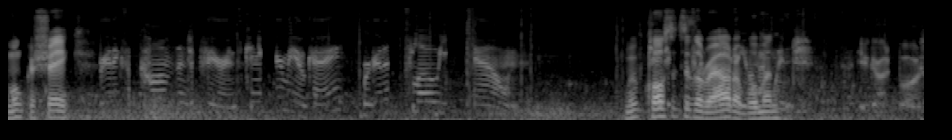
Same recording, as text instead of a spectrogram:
Monka shake. We're getting some comms interference. Can you hear me okay? We're gonna slow you down. Move closer to the router, woman. You got it, boss.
